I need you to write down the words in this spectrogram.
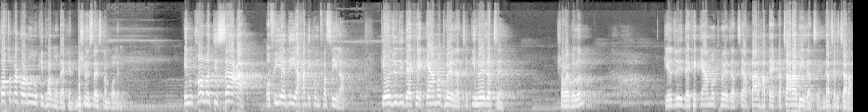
কতটা কর্মমুখী ধর্ম দেখেন? বিষ্ণু ইসা ইসলাম বলেন ফাসিলা। কেউ যদি দেখে কেয়ামত হয়ে যাচ্ছে, কি হয়ে যাচ্ছে? সবাই বলুন। কেউ যদি দেখে কেয়ামত হয়ে যাচ্ছে আর তার হাতে একটা চারা বীজ আছে, গাছের চারা।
